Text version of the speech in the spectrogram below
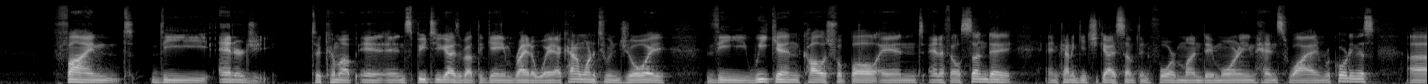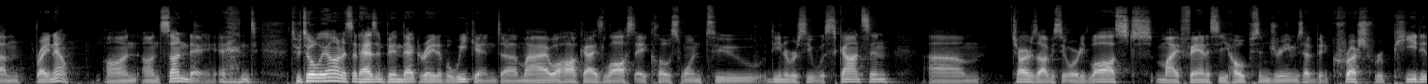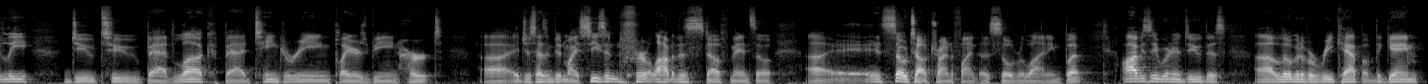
find the energy to come up and, and speak to you guys about the game right away. I kind of wanted to enjoy the weekend, college football and NFL Sunday, and kind of get you guys something for Monday morning. Hence why I'm recording this um, right now on on Sunday. And to be totally honest, it hasn't been that great of a weekend. Uh, my Iowa Hawkeyes lost a close one to the University of Wisconsin. Um, Chargers obviously already lost. My fantasy hopes and dreams have been crushed repeatedly due to bad luck, bad tinkering, players being hurt. Uh, it just hasn't been my season for a lot of this stuff, man. So uh, it's so tough trying to find a silver lining. But obviously, we're going to do this a uh, little bit of a recap of the game.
